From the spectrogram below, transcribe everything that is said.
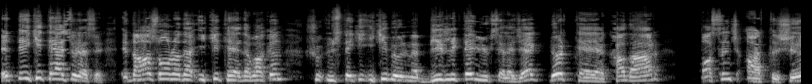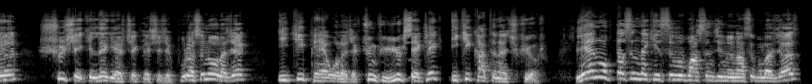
Etti 2T süresi. E daha sonra da 2T'de bakın şu üstteki iki bölme birlikte yükselecek. 4T'ye kadar basınç artışı şu şekilde gerçekleşecek. Burası ne olacak? 2P olacak. Çünkü yükseklik iki katına çıkıyor. L noktasındaki sıvı basıncını nasıl bulacağız?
